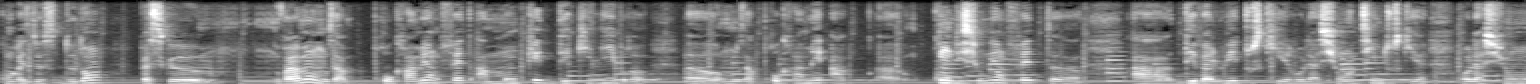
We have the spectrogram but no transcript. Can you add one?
Qu'on reste dedans parce que vraiment on nous a programmé en fait à manquer d'équilibre. Euh, on nous a programmé à, conditionner en fait euh, d'évaluer tout ce qui est relation intime, tout ce qui est relation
